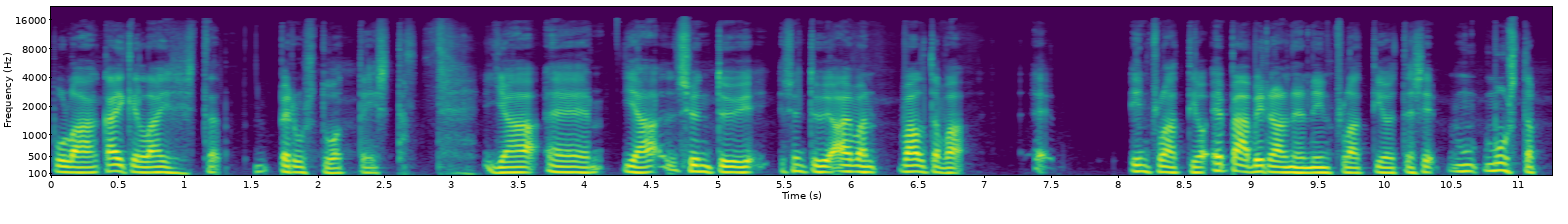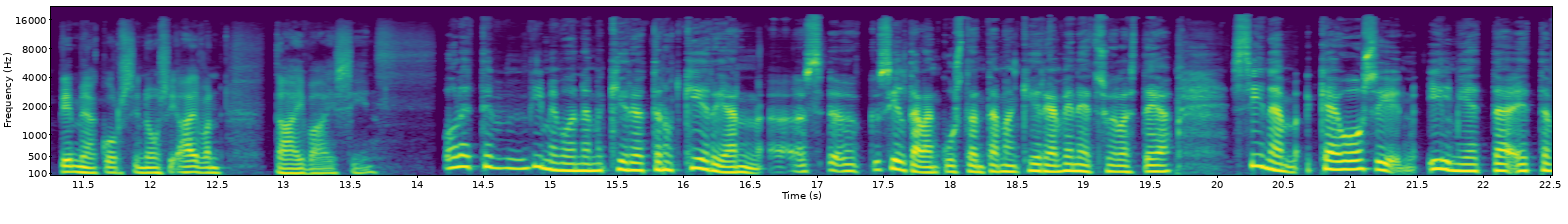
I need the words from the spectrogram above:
pulaa kaikenlaisista perustuotteista. Ja, eh, ja syntyi, syntyi aivan valtava eh, inflaatio, epävirallinen inflaatio, että se musta pimeä kurssi nousi aivan taivaisiin. Olette viime vuonna kirjoittanut kirjan, äh, Siltalan kustantaman kirjan Venezuelasta ja siinä käy osin ilmi, että, että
